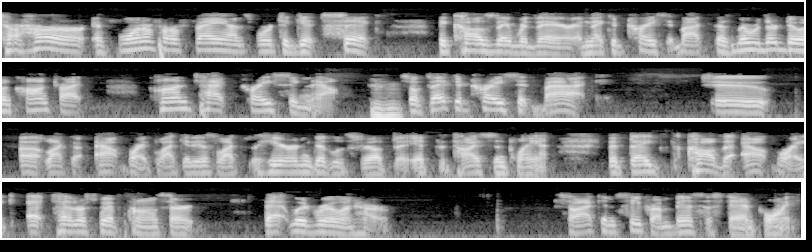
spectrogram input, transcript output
to her, if one of her fans were to get sick because they were there and they could trace it back, because remember they're doing contract contact tracing now. So if they could trace it back to uh, like an outbreak, like it is like here in Goodlettsville at the, at the Tyson plant, that they called the outbreak at Taylor Swift concert, that would ruin her. So I can see from a business standpoint.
